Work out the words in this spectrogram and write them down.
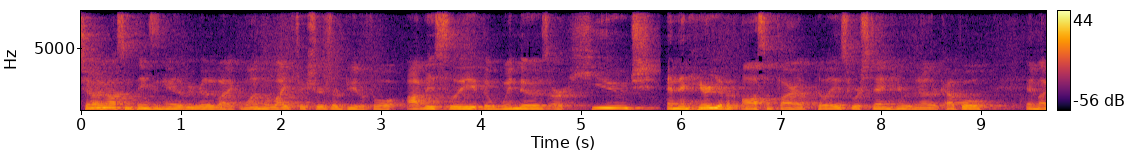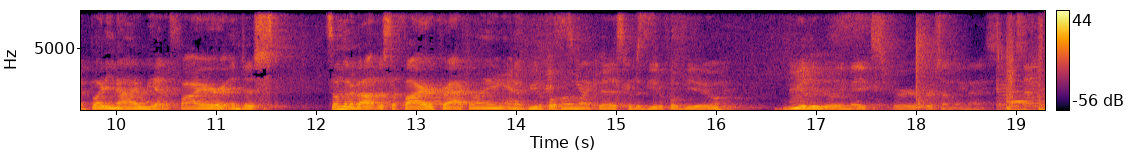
showing off some things in here that we really like. One, the light fixtures are beautiful. Obviously, the windows are huge. And then here you have an awesome fireplace. We're staying here with another couple, and my buddy and I, we had a fire and just something about just a fire crackling in a beautiful home like this with a beautiful view. Really, really makes for, for something nice.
